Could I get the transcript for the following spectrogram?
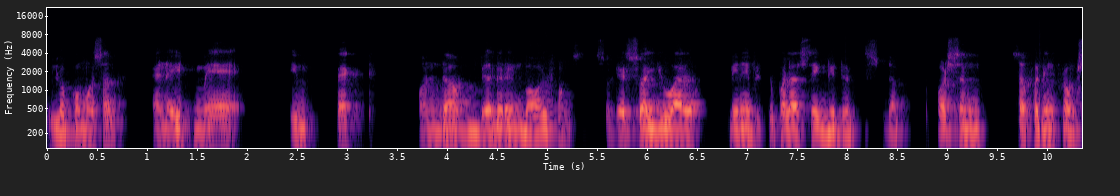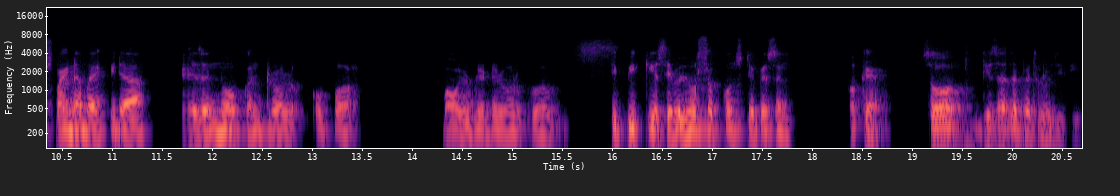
locomotion and it may impact on the bladder and bowel function. So that's why you are many people are saying that the person suffering from spina bifida has a no control of a bowel bladder or CPK have a loss of constipation. Okay, so these are the pathology.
